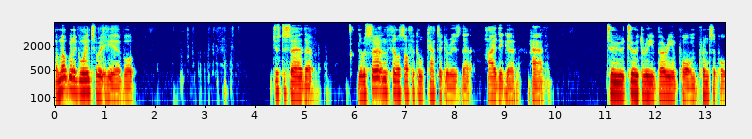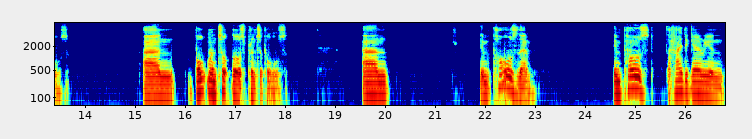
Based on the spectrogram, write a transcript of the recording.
I'm not going to go into it here, but just to say that there were certain philosophical categories that Heidegger had. Two, two or three very important principles. And Bultmann took those principles and imposed them, imposed the Heideggerian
